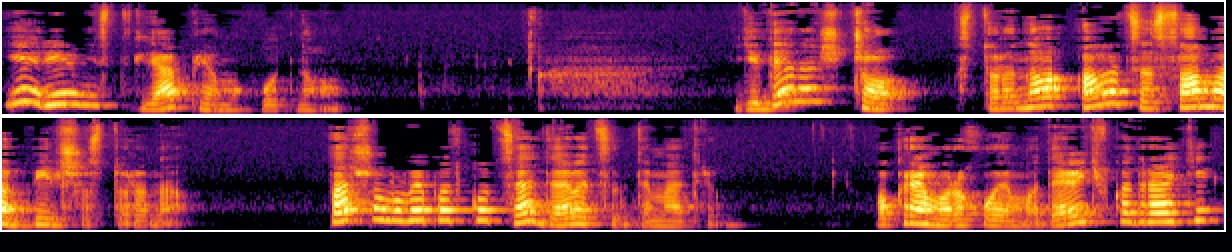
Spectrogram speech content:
і рівність для прямокутного. Єдине, що сторона А це сама більша сторона. В першому випадку це 9 см. Окремо рахуємо 9 в квадраті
